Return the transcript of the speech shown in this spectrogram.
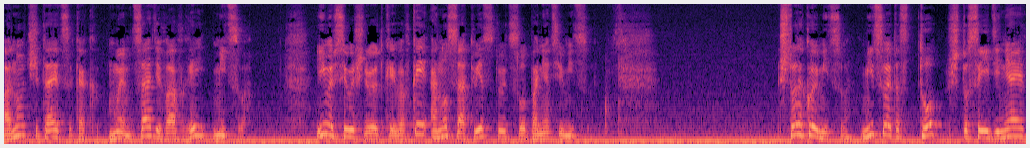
оно читается как мем цади вавгей мицва. Имя Всевышнего Юткей Вавкей, оно соответствует понятию мицвы. Что такое мицва? Мицва – это то, что соединяет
